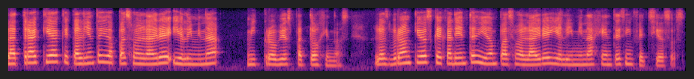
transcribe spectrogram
La tráquea que calienta y da paso al aire y elimina microbios patógenos. Los bronquios que calientan y dan paso al aire y elimina agentes infecciosos.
